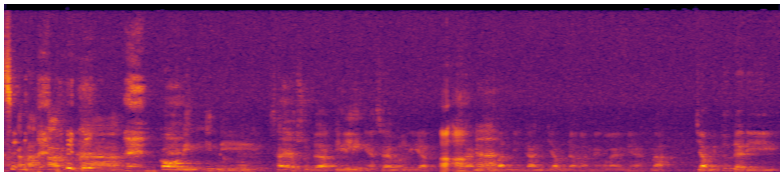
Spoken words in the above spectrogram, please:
Karena karena calling ini saya sudah keliling ya, saya melihat, Ah-ah. saya membandingkan jam dengan yang lainnya. Nah, jam itu dari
